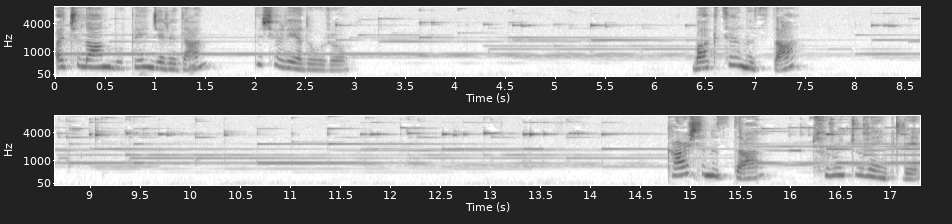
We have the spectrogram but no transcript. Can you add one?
Açılan bu pencereden dışarıya doğru baktığınızda karşınızda turuncu renkli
